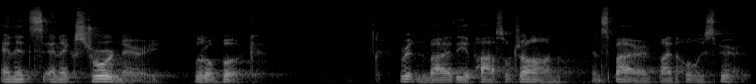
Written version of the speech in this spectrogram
and it's an extraordinary little book written by the Apostle John, inspired by the Holy Spirit.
